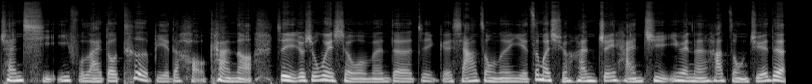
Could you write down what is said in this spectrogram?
穿起衣服来都特别的好看呢。这也就是为什么我们的这个霞总呢，也这么喜欢追韩剧，因为呢，他总觉得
